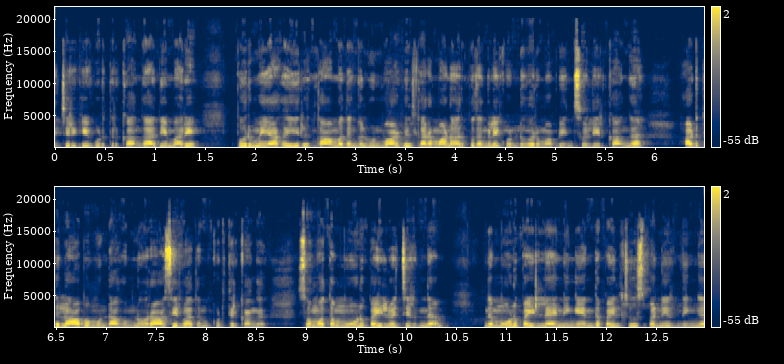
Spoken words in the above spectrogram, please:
எச்சரிக்கை கொடுத்துருக்காங்க. அதே மாதிரி பொறுமையாக இரு. தாமதங்கள் உன் வாழ்வில் தரமான அற்புதங்களை கொண்டு வரும் அப்படின்னு சொல்லியிருக்காங்க. அடுத்து லாபம் உண்டாகும்னு ஒரு ஆசீர்வாதம் கொடுத்துருக்காங்க. ஸோ மொத்தம் மூணு பைல் வச்சுருந்தேன். இந்த மூணு பயிலில் நீங்கள் எந்த பைல் சூஸ் பண்ணியிருந்தீங்க?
